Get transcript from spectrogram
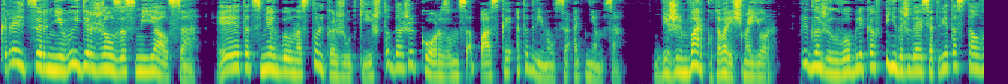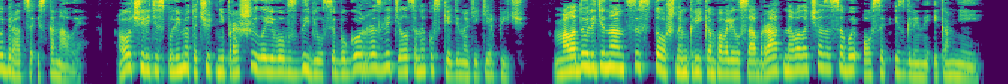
Крейцер не выдержал, засмеялся. И этот смех был настолько жуткий, что даже Корзун с опаской отодвинулся от немца. «Бежим в арку, товарищ майор!» – предложил Вобликов и, не дожидаясь ответа, стал выбираться из канавы. Очередь из пулемета чуть не прошила его, вздыбился бугор, разлетелся на куски одинокий кирпич. Молодой лейтенант с истошным криком повалился обратно, волоча за собой осыпь из глины и камней.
